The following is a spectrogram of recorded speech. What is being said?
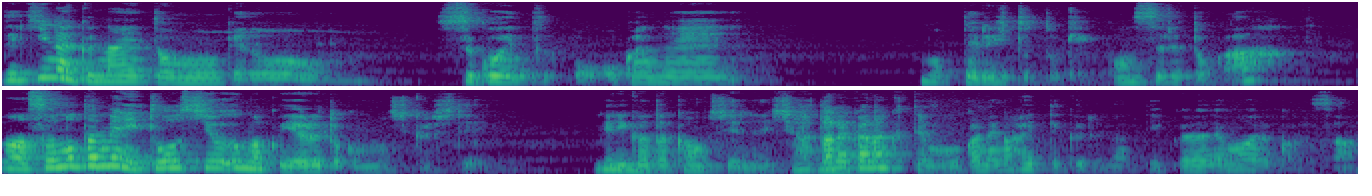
できなくないと思うけどすごいお金持ってる人と結婚するとか。まあそのために投資をうまくやるとかもしかしてやり方かもしれないし、うん。働かなくてもお金が入ってくるなんていくらでもあるからさ。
